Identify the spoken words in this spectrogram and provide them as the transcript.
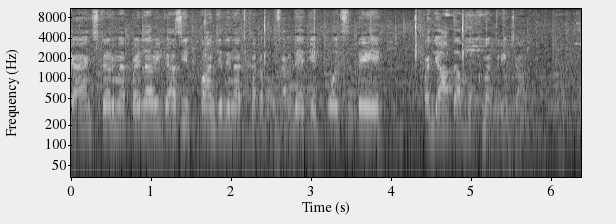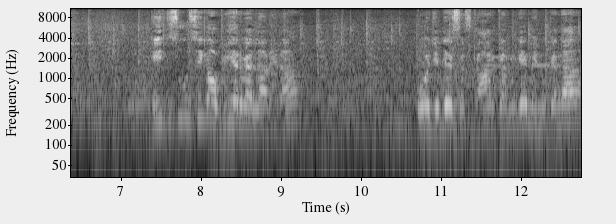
ਗੈਂਗਸਟਰ, ਮੈਂ ਪਹਿਲਾਂ ਵੀ ਕਿਹਾ ਸੀ 5 ਦਿਨਾਂ 'ਚ ਖਤਮ ਹੋ ਸਕਦੇ ਜੇ ਪੁਲਿਸ ਤੇ ਪੰਜਾਬ ਦਾ ਮੁੱਖ ਮੰਤਰੀ ਚਾਹੇ ਕੀ ਕਸੂਰ ਸੀਗਾ ਉਹ ਵੀਰ ਵੈਲ ਵਾਲੇ ਦਾ? ਉਹ ਜਿਹਦੇ ਸੰਸਕਾਰ ਕਰਨਗੇ, ਮੈਨੂੰ ਕਹਿੰਦਾ,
